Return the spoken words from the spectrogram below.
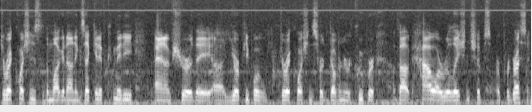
direct questions to the Magadan Executive Committee, and I'm sure they, uh, your people direct questions toward Governor Cooper about how our relationships are progressing.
